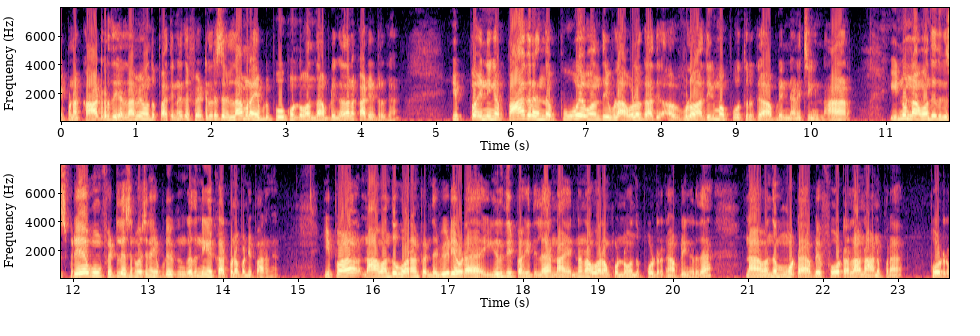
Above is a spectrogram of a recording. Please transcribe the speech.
இப்போ நான் காட்டுறது எல்லாமே வந்து பார்த்திங்கன்னா இந்த ஃபெர்டிலைசர் இல்லாமல் நான் எப்படி பூ கொண்டு வந்தேன் அப்படிங்கிறத நான் காட்டிகிட்டு இருக்கேன். இப்போ நீங்கள் பார்க்குற இந்த பூவே வந்து இவ்வளோ அவ்வளோக்கு அதி அவ்வளோ அதிகமாக பூத்துருக்கு அப்படின்னு நினச்சிங்கன்னா இன்னும் நான் வந்து இதுக்கு ஸ்ப்ரேவும் ஃபெர்டிலைசர் வச்சுனா எப்படி இருக்குங்கிறது நீங்கள் கற்பனை பண்ணி பாருங்கள் இப்போ நான் வந்து உரம் இப்போ இந்த வீடியோட இறுதி பகுதியில் நான் என்னென்ன உரம் கொண்டு வந்து போட்டிருக்கேன் அப்படிங்கிறத நான் வந்து மூட்டை அப்படியே ஃபோட்டோலாம் நான் அனுப்புகிறேன் போட்டு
